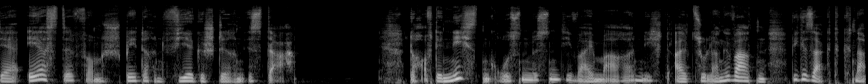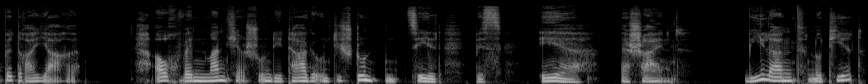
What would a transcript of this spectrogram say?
Der erste vom späteren Viergestirn ist da. Doch auf den nächsten Großen müssen die Weimarer nicht allzu lange warten. Wie gesagt, knappe drei Jahre auch wenn mancher schon die Tage und die Stunden zählt, bis er erscheint. Wieland notiert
